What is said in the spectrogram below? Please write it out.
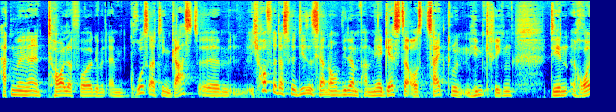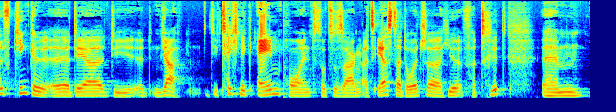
hatten wir eine tolle Folge mit einem großartigen Gast. Ähm, ich hoffe, dass wir dieses Jahr noch wieder ein paar mehr Gäste aus Zeitgründen hinkriegen. Den Rolf Kinkel, äh, der die, äh, ja, die Technik Aimpoint sozusagen als erster Deutscher hier vertritt. Ähm,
